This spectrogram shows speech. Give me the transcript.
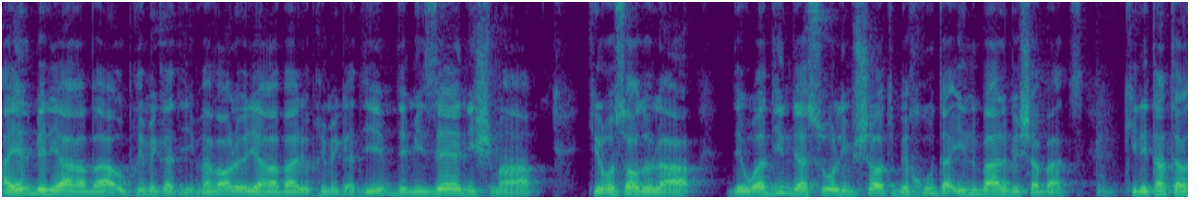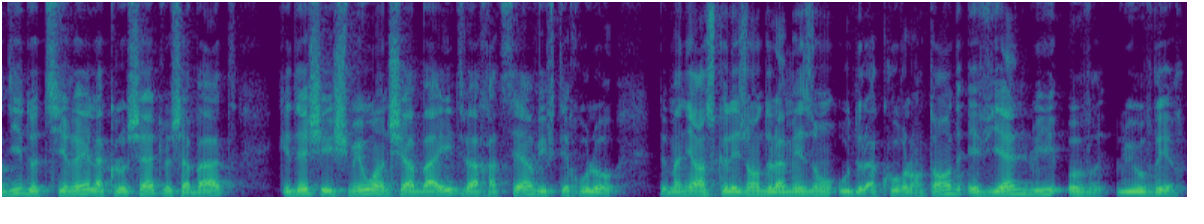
Ayen Beli Araba ou Primegadim. Va voir le Yaraba et le Primegadim. Des misé Nishma, qu'il ressort de là. Des Wadin de Asur Limshot Bechut Inbal Beshabbat. Qu'il est interdit de tirer la clochette le Shabbat. Kedesh Ishmeu Anshe Abayit Ve'achatzer Viftechulo de manière à ce que les gens de la maison ou de la cour l'entendent et viennent lui ouvrir.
